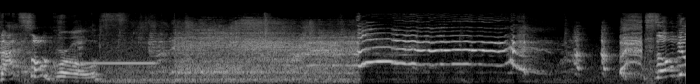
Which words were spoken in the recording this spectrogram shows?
that's so gross. Silvio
